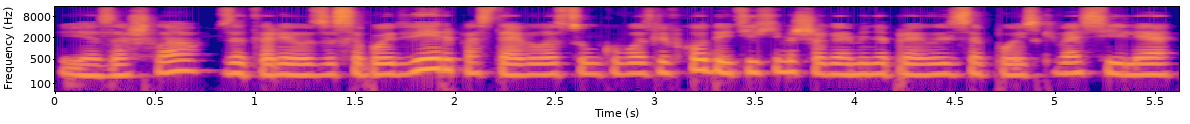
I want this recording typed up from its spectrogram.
Я зашла, затворила за собой дверь, поставила сумку возле входа и тихими шагами направилась за поиски Василия.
